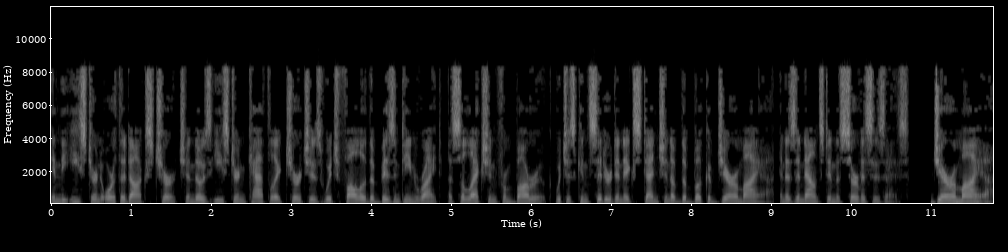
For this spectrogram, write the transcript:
In the Eastern Orthodox Church and those Eastern Catholic churches which follow the Byzantine Rite, a selection from Baruch which is considered an extension of the Book of Jeremiah, and is announced in the services as Jeremiah,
